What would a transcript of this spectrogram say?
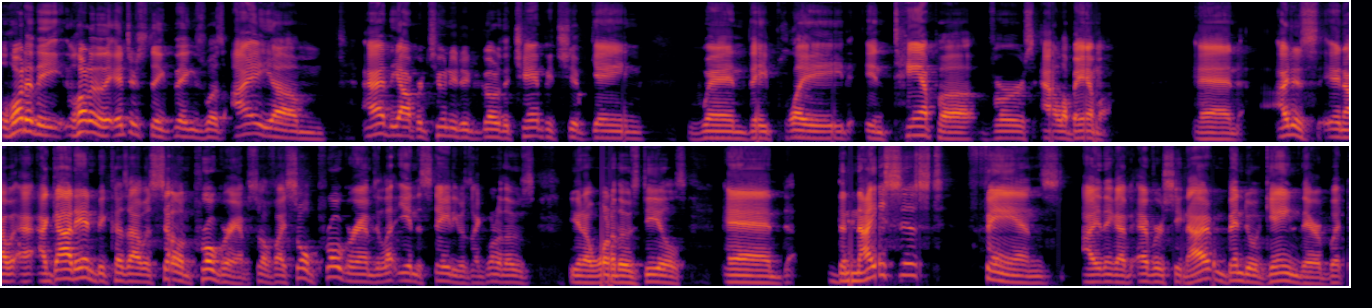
one of the one of the interesting things was I um I had the opportunity to go to the championship game when they played in Tampa versus Alabama. And I just, and I, I got in because I was selling programs. So if I sold programs, it let you in the stadium. It was like one of those, you know, one of those deals. And the nicest fans I think I've ever seen. I haven't been to a game there, but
